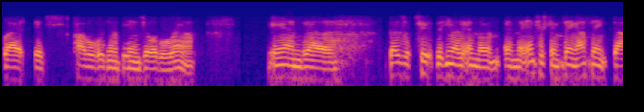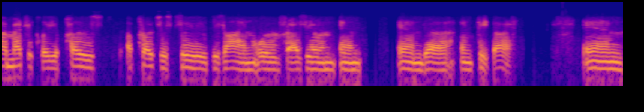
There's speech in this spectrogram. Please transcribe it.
but it's probably going to be an enjoyable round. And uh, those are two, you know, and the and the interesting thing, I think, diametrically opposed approaches to design were Fazio and and and uh, and Pete Dye. And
